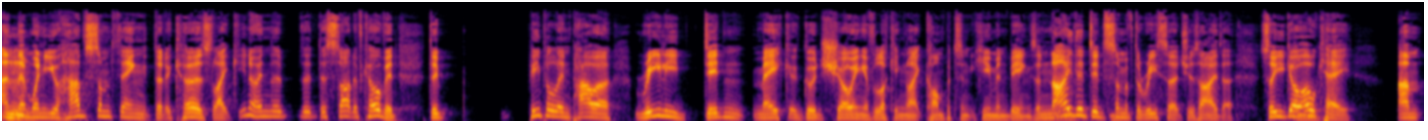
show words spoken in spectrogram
And mm. then hmm. when you have something that occurs, like, you know, in the, the, the start of COVID, the people in power really didn't make a good showing of looking like competent human beings. And hmm. neither mm. did some of the researchers either. So you go, mm. okay, um,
